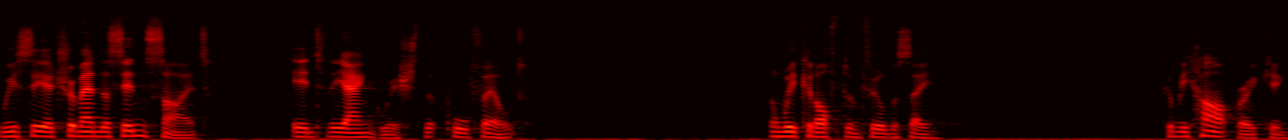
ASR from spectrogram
we see a tremendous insight into the anguish that Paul felt. And we can often feel the same. Can be heartbreaking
